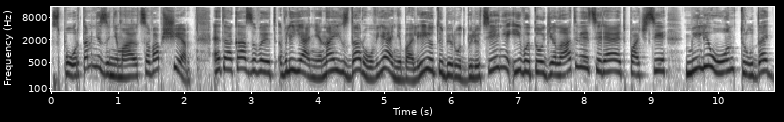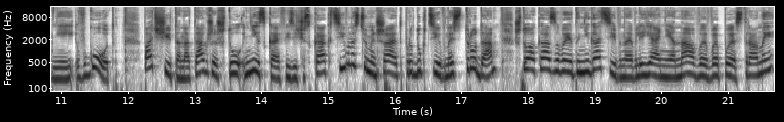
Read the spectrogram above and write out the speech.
спортом не занимаются вообще. Это оказывает влияние на их здоровье. Они болеют и берут бюллетени, и в итоге Латвия теряет почти миллион трудодней в год. Подсчитано так, также, что низкая физическая активность уменьшает продуктивность труда, что оказывает негативное влияние на ВВП страны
